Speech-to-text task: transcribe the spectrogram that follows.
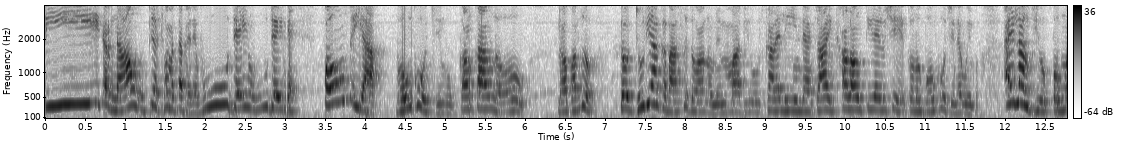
တီးတဲ့နောင်ပြတ်ထွက်မတတ်ပဲလေဝူးဒိန်ဝူးဒိန်နဲ့ပုံးစရာဘုံခုချင်းကိုကောင်းကောင်းလို့နော်ဘာဖြစ်လို့တော့ဒုတိယကဘာစစ်တော်အောင်မြန်မာပြည်ကိုခါလေးလေးရင်တန်ကြားရင်ခါလောင်တီးလိုက်လို့ရှိရင်အကုန်လုံးဘုံခုချင်းနဲ့ဝင်ပေါ့အဲ့လောက်ကြီးကိုပုံမ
